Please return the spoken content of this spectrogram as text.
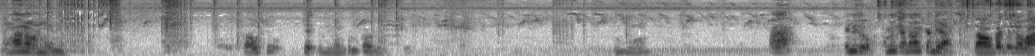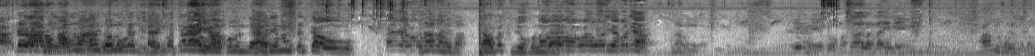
Yang mana orangnya ini? Kau tuh cek di handphone kau. Hmm. Ah, ini tuh, amankan amankan dia. Tahu betul coba. Tahu amankan, ngapa? Ayo, aku ayo, ndak. dia amankan kau. Kenapa nih pak? Tahu betul Bawa, ndak. bawa, dia, bawa dia. Kenapa nih pak? Ini, bawa masalah, nah ini. Apa masalahnya pak?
